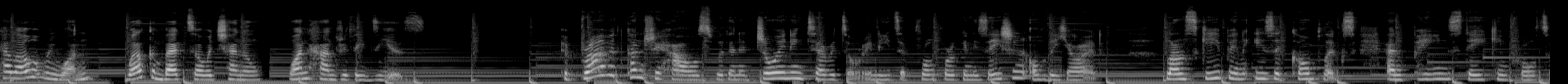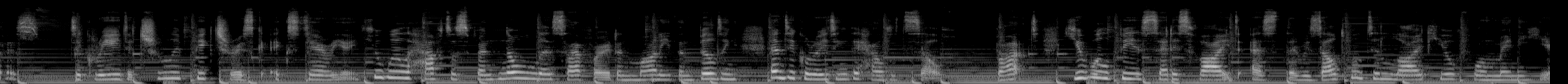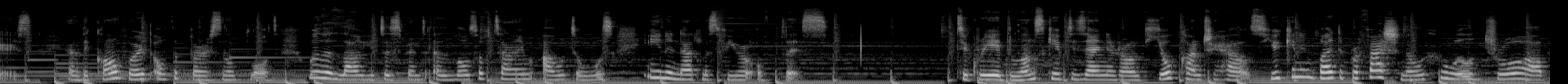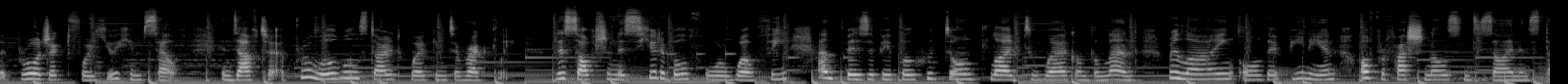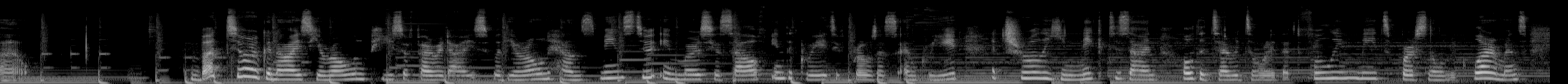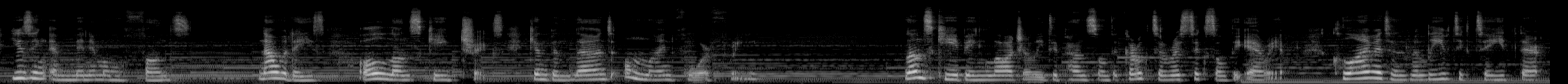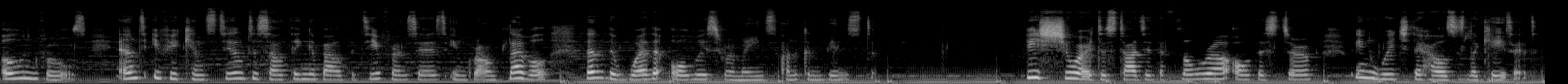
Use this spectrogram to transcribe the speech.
Hello everyone, welcome back to our channel 100 Ideas. A private country house with an adjoining territory needs a proper organization of the yard. Landscaping is a complex and painstaking process. To create a truly picturesque exterior, you will have to spend no less effort and money than building and decorating the house itself but you will be satisfied as the result will delight you for many years, and the comfort of the personal plot will allow you to spend a lot of time outdoors in an atmosphere of bliss. To create the landscape design around your country house, you can invite a professional who will draw up a project for you himself and after approval will start working directly. This option is suitable for wealthy and busy people who don't like to work on the land, relying on the opinion of professionals in design and style. But to organize your own piece of paradise with your own hands means to immerse yourself in the creative process and create a truly unique design of the territory that fully meets personal requirements using a minimum of funds. Nowadays, all landscape tricks can be learned online for free. Landscaping largely depends on the characteristics of the area. Climate and relief dictate their own rules, and if you can still do something about the differences in ground level, then the weather always remains unconvinced. Be sure to study the flora of the stirp in which the house is located.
